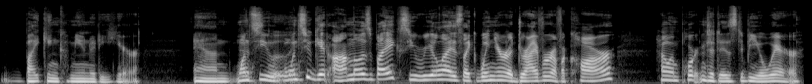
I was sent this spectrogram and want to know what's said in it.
biking community here. And once you once you get on those bikes, you realize like when you're a driver of a car, how important it is to be aware.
